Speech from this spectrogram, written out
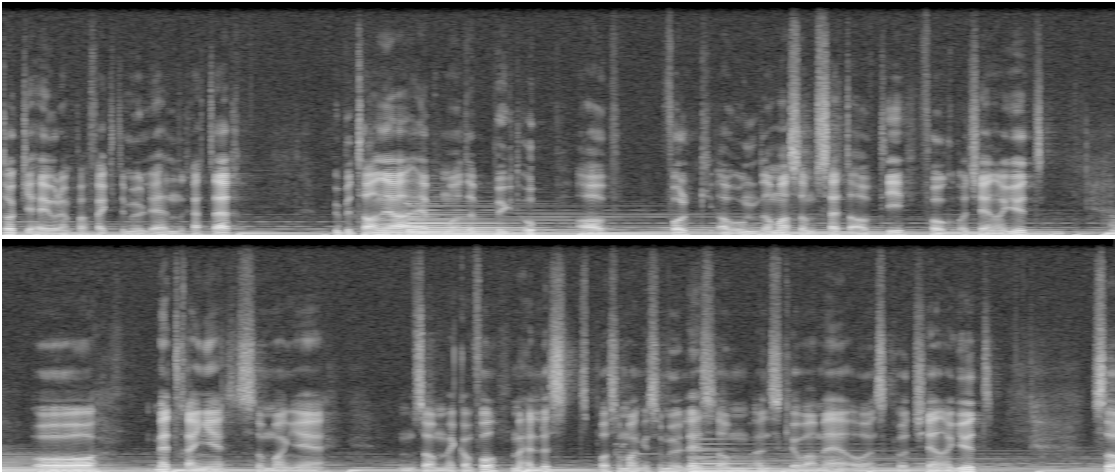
dere har jo den perfekte muligheten rett her. Ubetania er på en måte bygd opp av folk, av ungdommer som setter av tid for å tjene Gud. Og vi trenger så mange som vi kan få. Vi har lyst på så mange som mulig som ønsker å være med og ønsker å tjene Gud. Så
